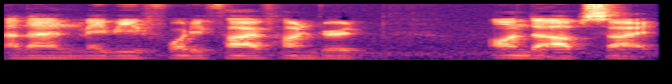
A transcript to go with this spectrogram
and then maybe 4,500 on the upside.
